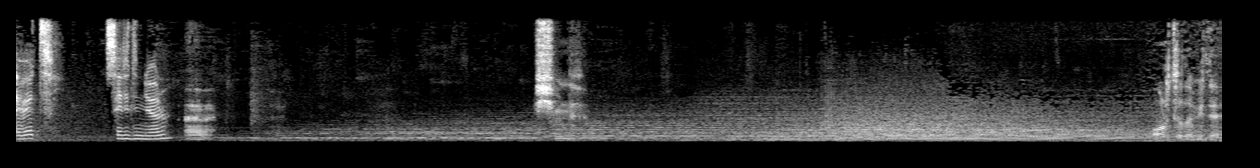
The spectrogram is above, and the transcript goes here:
Evet, seni dinliyorum. Evet. Şimdi... Ortada bir de...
